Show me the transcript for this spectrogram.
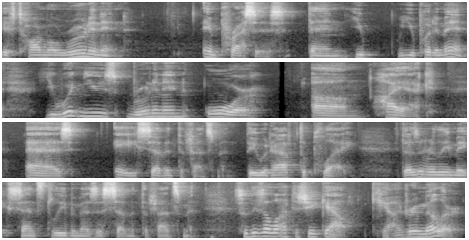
If Tarmo Reunanen impresses, then you you put him in. You wouldn't use Reunanen or um, Hajek as a seventh defenseman. They would have to play. It doesn't really make sense to leave him as a seventh defenseman. So there's a lot to shake out. K'Andre Miller.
